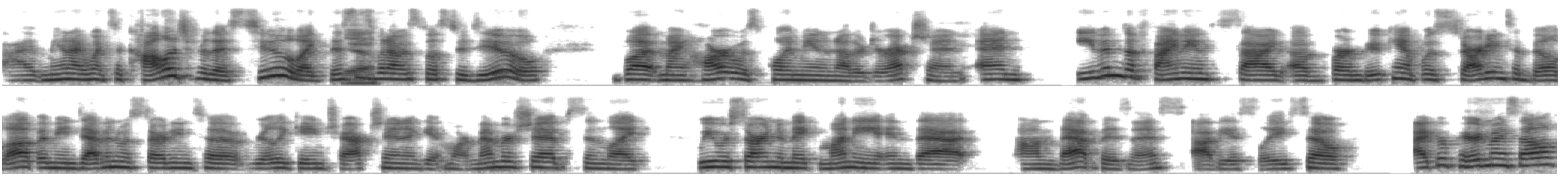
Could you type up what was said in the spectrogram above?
I man, I went to college for this too. Like this Yeah. is what I was supposed to do. But my heart was pulling me in another direction. And even the finance side of Burn Bootcamp was starting to build up. I mean, Devin was starting to really gain traction and get more memberships. And like we were starting to make money in that on that business, obviously. So I prepared myself.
